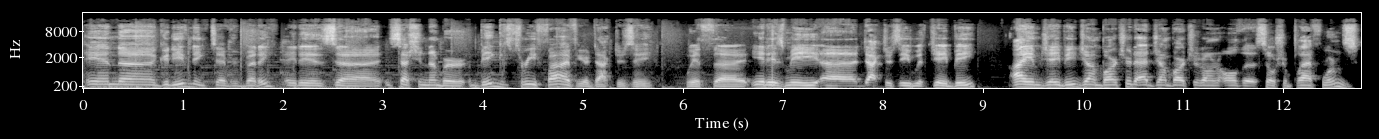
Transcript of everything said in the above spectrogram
and uh, good evening to everybody. It is uh, session number big three five here, Dr. Z. With uh, it is me, uh, Dr. Z, with JB. I am JB John Barchard at John Barchard on all the social platforms.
